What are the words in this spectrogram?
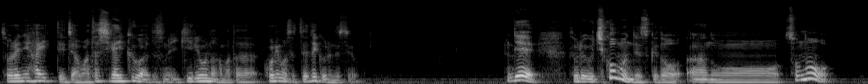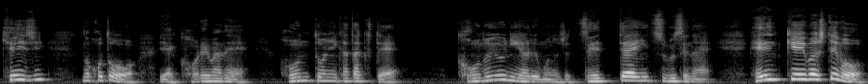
それに入ってじゃあ私が行くわってその生きるようながまたコリモス出てくるんですよ。でそれ打ち込むんですけどあの、そのケージのことをいやこれはね本当に硬くてこの世にあるものじゃ絶対に潰せない変形はしても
